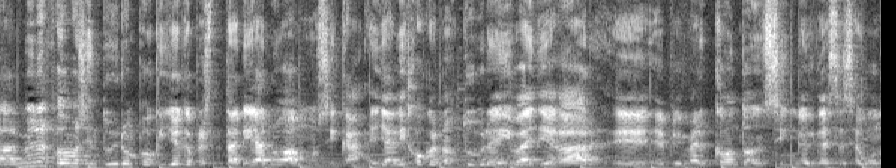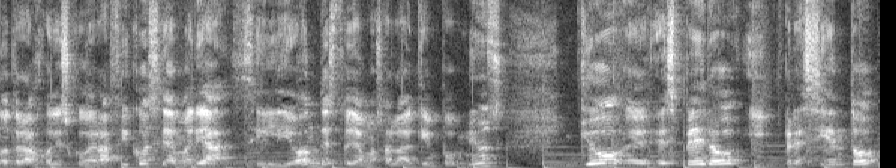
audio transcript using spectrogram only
al menos podemos intuir un poquillo que presentaría nueva música. Ella dijo que en octubre iba a llegar eh, el primer countdown single de este segundo trabajo discográfico, se llamaría Zillion, de esto ya hemos hablado aquí en Pop News. Yo eh, espero y presiento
